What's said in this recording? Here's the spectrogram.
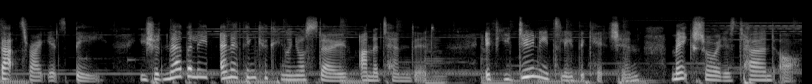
That's right, it's B. You should never leave anything cooking on your stove unattended. If you do need to leave the kitchen, make sure it is turned off.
